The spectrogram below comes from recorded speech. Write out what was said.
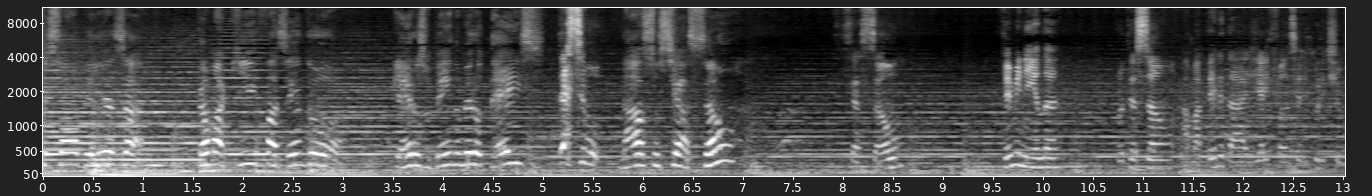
pessoal, beleza? Estamos aqui fazendo Guerreiros do Bem número 10 Décimo! na Associação. Associação Feminina Proteção à Maternidade e à Infância de Curitiba.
